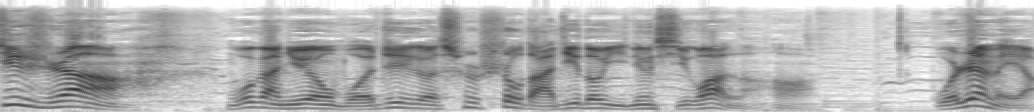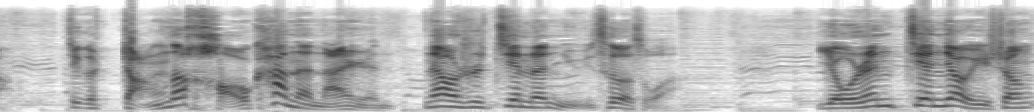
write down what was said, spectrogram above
其实啊，我感觉我这个受受打击都已经习惯了哈。我认为啊，这个长得好看的男人，那要是进了女厕所，有人尖叫一声，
